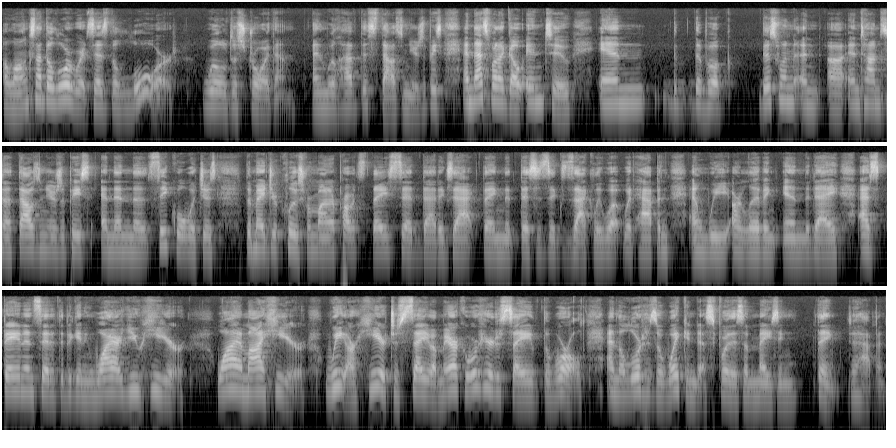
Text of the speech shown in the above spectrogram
alongside the Lord. Where it says the Lord will destroy them and we'll have this thousand years of peace. And that's what I go into in the, the book. This one and uh, End Times and a Thousand Years of Peace, and then the sequel, which is the major clues from Minor Prophets. They said that exact thing that this is exactly what would happen, and we are living in the day. As Bannon said at the beginning, why are you here? Why am I here? We are here to save America. We're here to save the world, and the Lord has awakened us for this amazing thing to happen.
